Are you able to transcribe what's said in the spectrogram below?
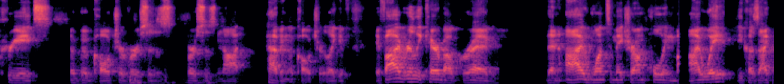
creates a good culture versus versus not having a culture. Like if if I really care about Greg, then I want to make sure I'm pulling my weight because I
